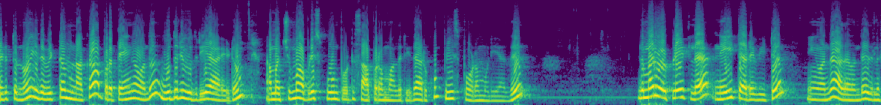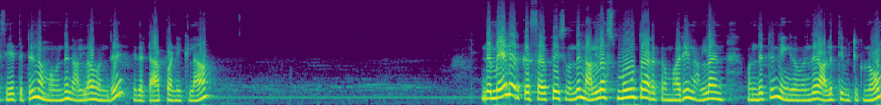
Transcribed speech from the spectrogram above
எடுத்துடணும். இதை விட்டோம்னாக்கா அப்புறம் தேங்காய் வந்து உதிரி உதிரியாக ஆகிடும் நம்ம சும்மா அப்படியே ஸ்பூன் போட்டு சாப்பிட்ற மாதிரி தான் இருக்கும். பீஸ் போட முடியாது. இந்த மாதிரி ஒரு பிளேட்டில் நெய் தடவிட்டு நீங்கள் வந்து அதை வந்து இதில் சேர்த்துட்டு நம்ம வந்து நல்லா வந்து இதை டேப் பண்ணிக்கலாம். இந்த மேலே இருக்க சர்ஃபேஸ் வந்து நல்லா ஸ்மூத்தாக இருக்க மாதிரி நல்லா வந்துட்டு நீங்கள் வந்து அழுத்தி விட்டுக்கணும்.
